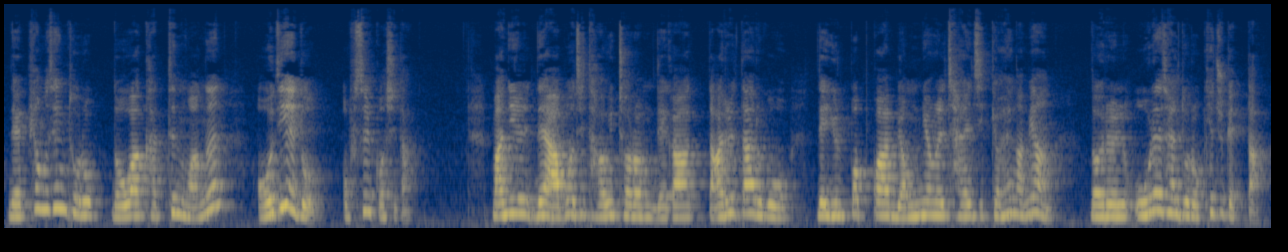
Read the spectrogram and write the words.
내 평생토록 너와 같은 왕은 어디에도 없을 것이다. 만일 내 아버지 다윗처럼 내가 나를 따르고 내 율법과 명령을 잘 지켜 행하면 너를 오래 살도록 해주겠다.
